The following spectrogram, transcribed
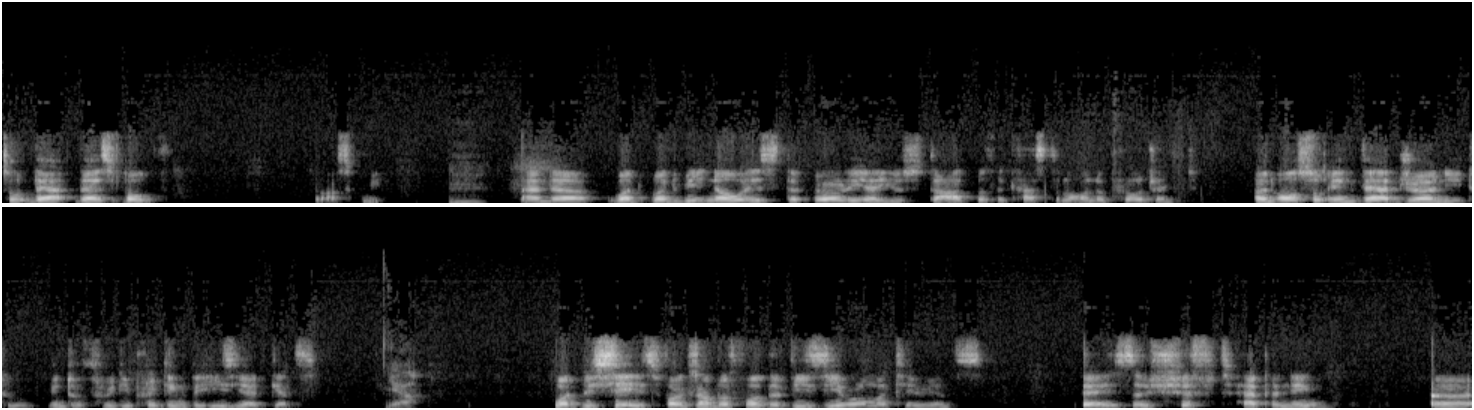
So there, there's both. To ask me. Mm. And uh, what what we know is the earlier you start with a customer on a project, and also in their journey to into 3D printing, the easier it gets. Yeah. What we see is, for example, for the V0 materials, there is a shift happening uh,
